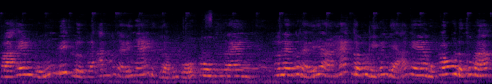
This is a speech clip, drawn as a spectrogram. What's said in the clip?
Và em cũng biết được là anh có thể nhái được giọng của cô Phương Lan. Nên em có thể à, hát cho quý vị khán giả nghe một câu được không ạ?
